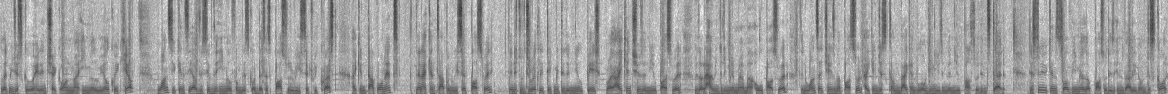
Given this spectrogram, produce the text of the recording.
let me just go ahead and check on my email real quick here. Once you can see i've received the email from discord that says password reset request i can tap on it. Then i can tap on reset password then it will directly take me to the new page where I can choose a new password without having to remember my old password. Then once I change my password I can just come back and log in using the new password instead. This way you can solve email or password is invalid on discord.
